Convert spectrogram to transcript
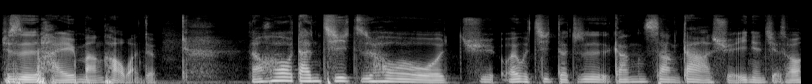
其实还蛮好玩的。然后单机之后，我去，哎，我记得就是刚上大学一年级的时候。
